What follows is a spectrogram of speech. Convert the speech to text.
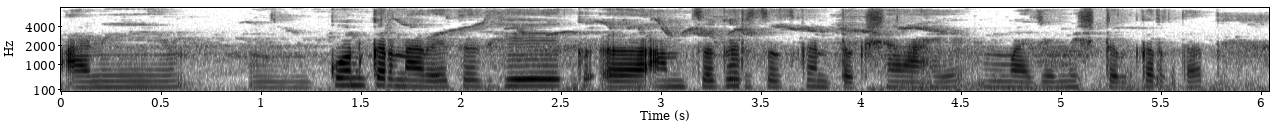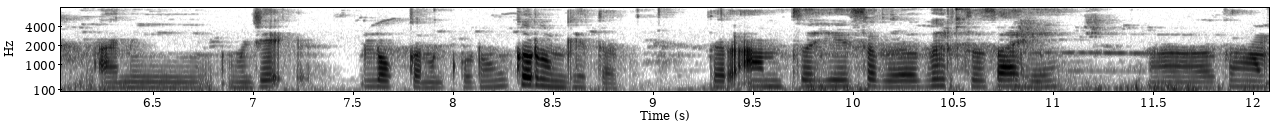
आणि कोण करणार आहे तर हे एक, आमचं घरचंच कंट्रक्शन आहे. माझे मिस्टर करतात. आणि म्हणजे लोकांकडून करून घेतात. तर आमचं हे सगळं घरचंच आहे. काम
